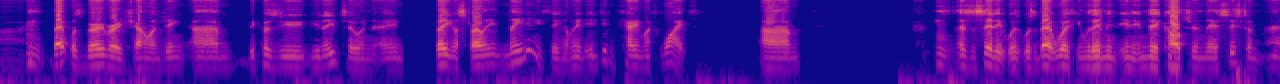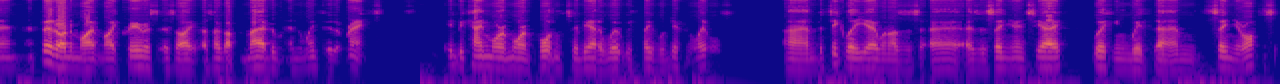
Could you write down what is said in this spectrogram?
Right. that was very, very challenging um, because you, you need to, and, and being Australian didn't mean anything. I mean, it didn't carry much weight. Um, as I said, it was, was about working with them in, in, in, their culture and their system. And, and further on in my, my career, as, as, I as I got promoted and went through the ranks, it became more and more important to be able to work with people at different levels um, particularly uh, when I was uh, as a senior NCO working with um, senior officers.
